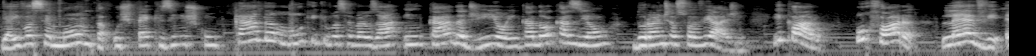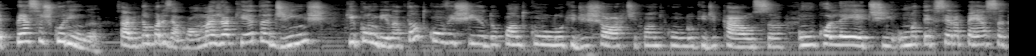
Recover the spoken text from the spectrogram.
E aí você monta os packzinhos com cada look que você vai usar em cada dia ou em cada ocasião durante a sua viagem. E claro, por fora, leve é peças coringa, sabe? Então, por exemplo, uma jaqueta jeans que combina tanto com o vestido, quanto com o look de short, quanto com o look de calça, um colete, uma terceira peça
